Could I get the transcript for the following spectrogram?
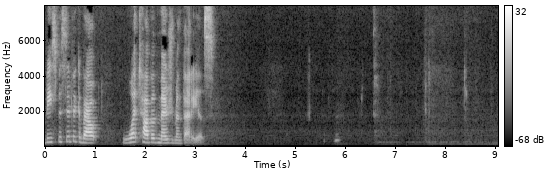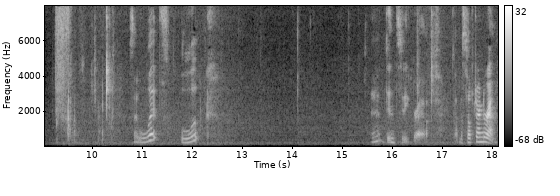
be specific about what type of measurement that is. So let's look at density graph. Got myself turned around.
